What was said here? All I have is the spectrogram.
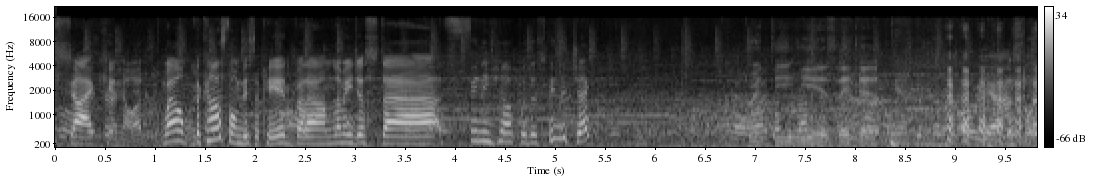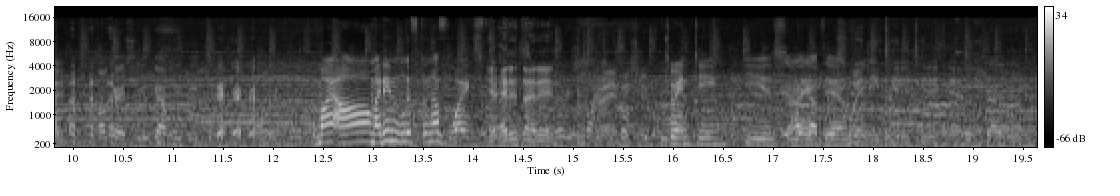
just, I cannot. Well, the Castform disappeared, but um, let me just uh, finish up with a spin check. 20 years later. Oh yeah. okay, so you got me beat there. My arm, I didn't lift enough weights. Yeah, edit that in. Right, sure. 20 years I later. 20, 20, 20.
